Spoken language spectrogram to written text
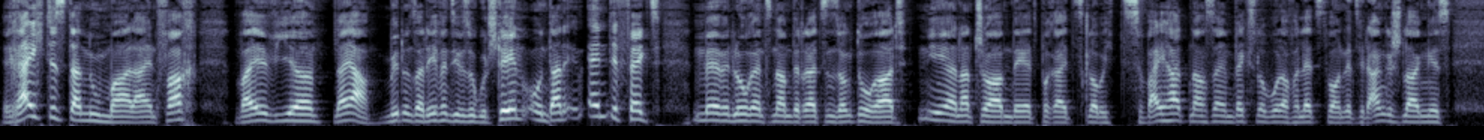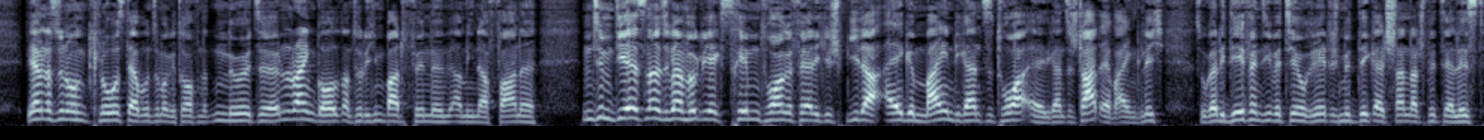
reicht es dann nun mal einfach, weil wir, naja, mit unserer Defensive so gut stehen und dann im Endeffekt Melvin Lorenzen haben, der 13 Songtore hat, Nia Nacho haben, der jetzt bereits, glaube ich, zwei hat nach seinem Wechsel, obwohl er verletzt war und jetzt wieder angeschlagen ist. Wir haben dazu noch einen Klos, der ab und zu mal getroffen hat, einen Nöte, einen Ryan Gold, natürlich einen Bud Finn, einen Amina Fahne, einen Tim Diersen, also wir haben wirklich extrem torgefährliche Spieler, allgemein die ganze Tor, äh, die ganze Startelf eigentlich, sogar die Defensive theoretisch mit Dick als Standardspezialist,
